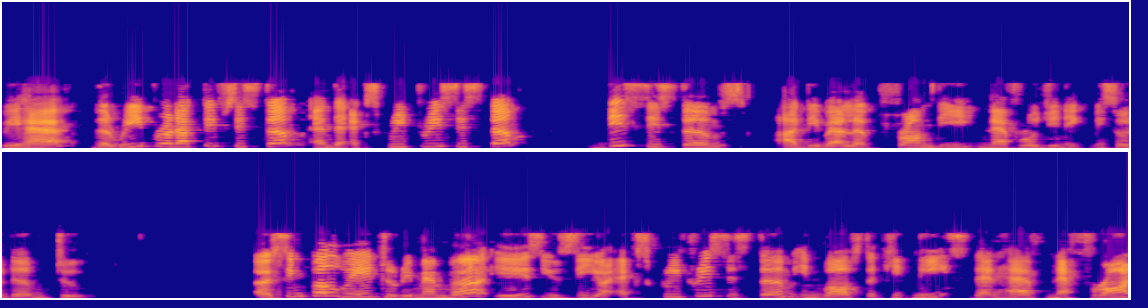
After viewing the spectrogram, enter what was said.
We have the reproductive system and the excretory system. These systems are developed from the nephrogenic mesoderm too. A simple way to remember is you see your excretory system involves the kidneys that have nephron.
